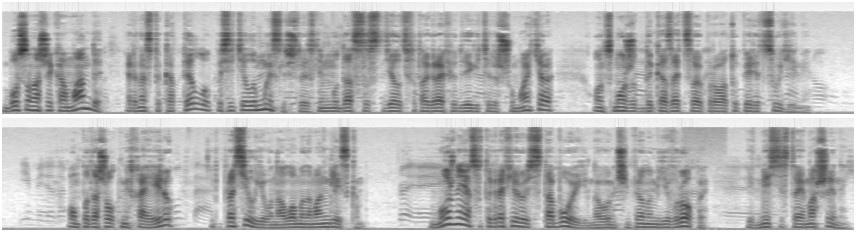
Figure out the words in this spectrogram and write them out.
Босса нашей команды, Эрнесто Котелло, посетила мысль, что если ему удастся сделать фотографию двигателя Шумахера, он сможет доказать свою правоту перед судьями. Он подошел к Михаэлю и попросил его на ломаном английском. «Можно я сфотографируюсь с тобой, новым чемпионом Европы, и вместе с твоей машиной?»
